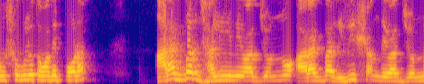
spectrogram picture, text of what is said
অংশগুলো তোমাদের পড়া আর একবার ঝালিয়ে নেওয়ার জন্য আর একবার রিভিশন দেওয়ার জন্য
